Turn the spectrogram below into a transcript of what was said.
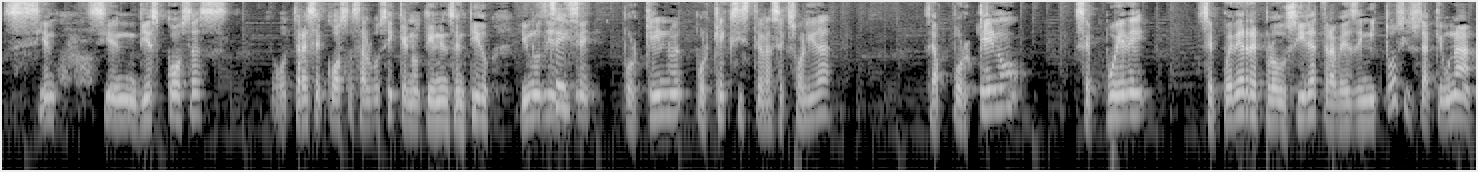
100, 110 cosas o 13 cosas, algo así, que no tienen sentido. Y uno dice, ¿por qué, no, ¿por qué existe la sexualidad? O sea, ¿por qué no se puede, se puede reproducir a través de mitosis? O sea, que una,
